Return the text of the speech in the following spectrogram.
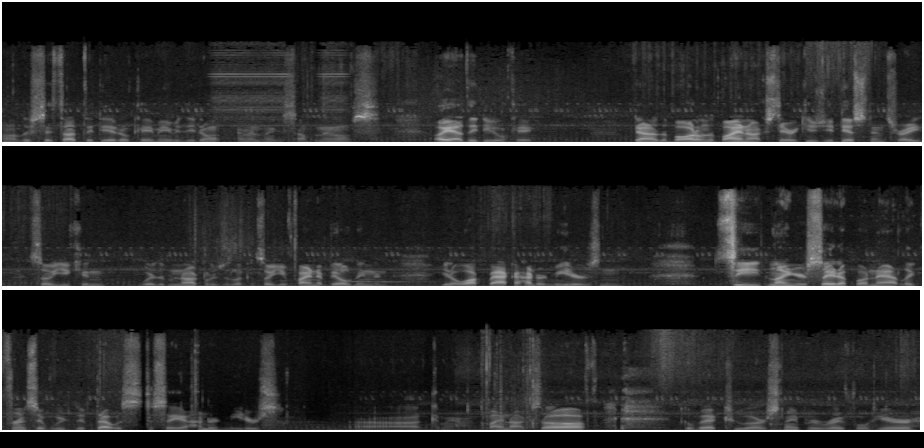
well, at least they thought they did. Okay, maybe they don't. I mean, it's something else. Oh yeah, they do. Okay. Down at the bottom of the binocs there, it gives you distance, right? So you can where the binoculars are looking. So you find a building and you know walk back a hundred meters and see line your sight up on that. Like for instance, if, we, if that was to say a hundred meters, uh, come here, binocs off. Go back to our sniper rifle here.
